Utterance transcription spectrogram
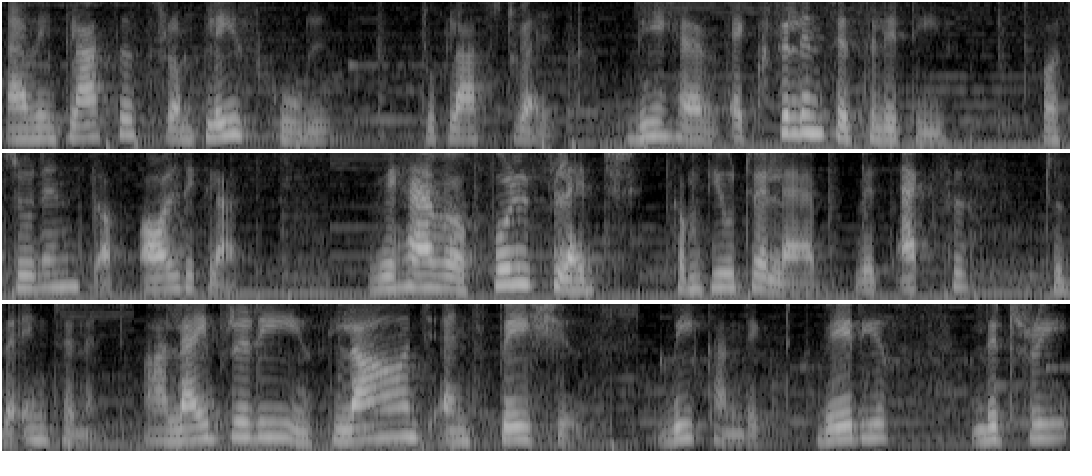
having classes from play school to class 12. We have excellent facilities for students of all the classes. We have a full-fledged computer lab with access to the internet. Our library is large and spacious. We conduct various literary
